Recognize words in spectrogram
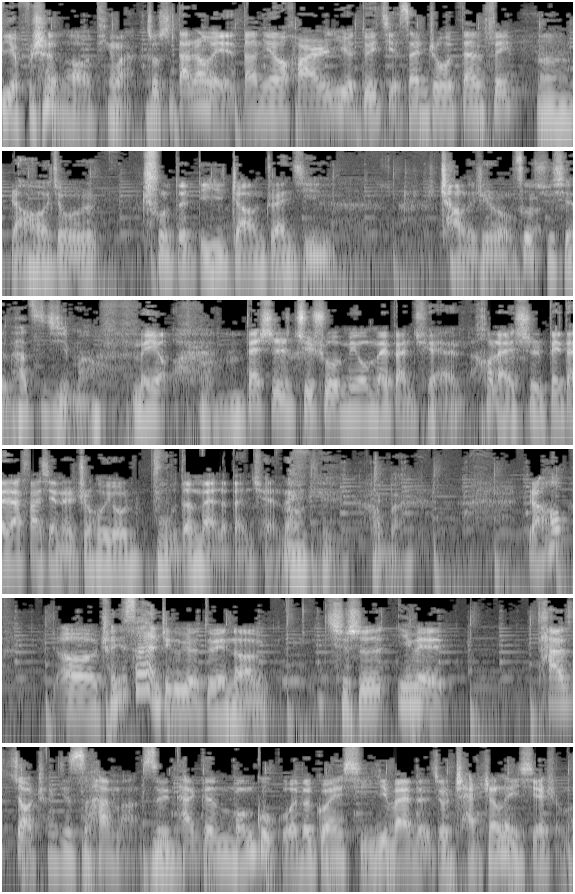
也不是很好听了。就是大张伟当年花儿乐队解散之后单飞，嗯，然后就出的第一张专辑，唱了这首歌作。曲写的他自己吗？没有，但是据说没有买版权，后来是被大家发现了之后有补的买了版权的。OK，好吧，然后，呃，成吉思汗这个乐队呢，其实因为他叫成吉思汗嘛，所以他跟蒙古国的关系意外的就产生了一些什么，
